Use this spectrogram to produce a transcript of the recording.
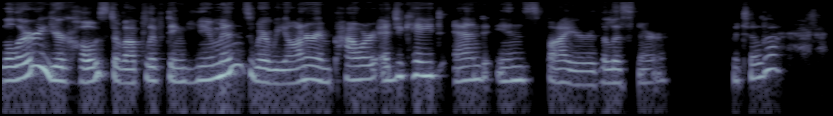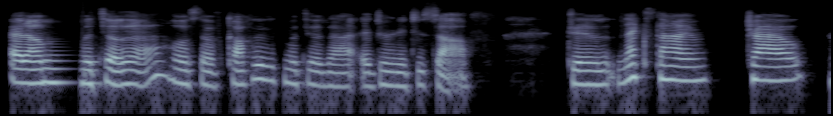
Buller, mm-hmm. your host of Uplifting Humans, where we honor, empower, educate, and inspire the listener. Matilda? And I'm Matilda, host of Coffee with Matilda, A Journey to Self. Till next time, ciao.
